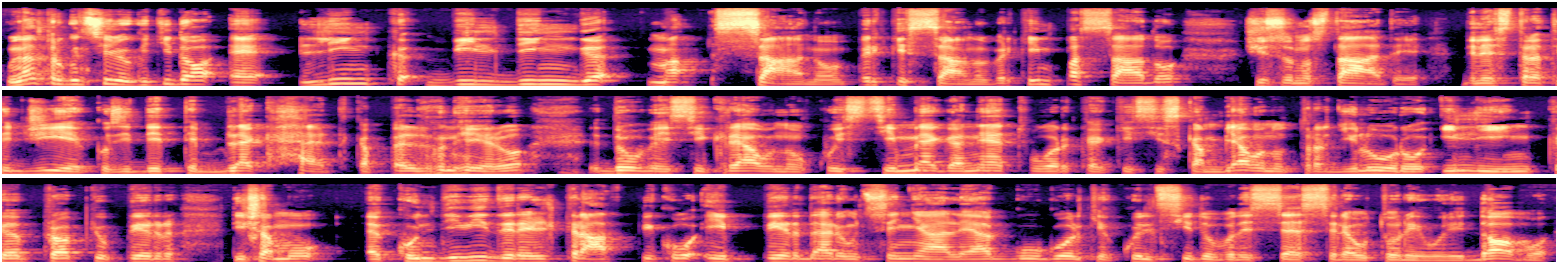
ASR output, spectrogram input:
Un altro consiglio che ti do è link building ma sano. Perché sano? Perché in passato ci sono state delle strategie cosiddette black hat, cappello nero, dove si creavano questi mega network che si scambiavano tra di loro i link proprio per diciamo eh, condividere il traffico e per dare un segnale a Google che quel sito potesse essere autorevole. Dopo,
